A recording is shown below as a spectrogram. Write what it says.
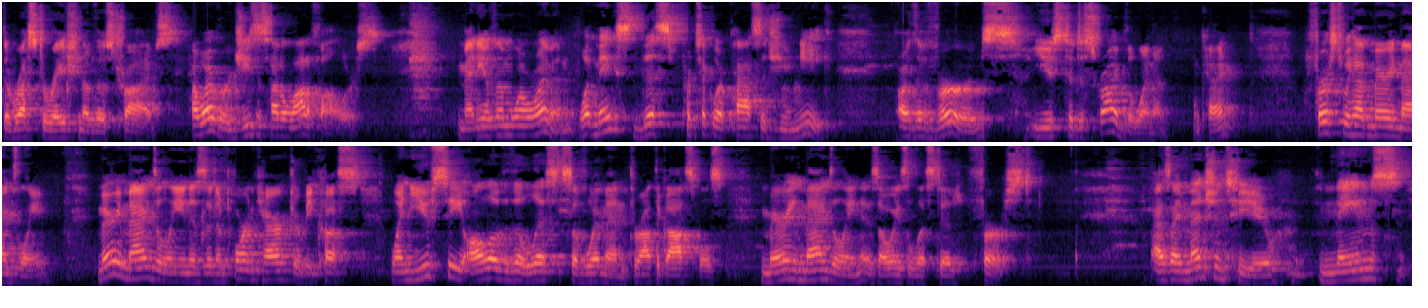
the restoration of those tribes. However, Jesus had a lot of followers. Many of them were women. What makes this particular passage unique are the verbs used to describe the women. Okay? First, we have Mary Magdalene. Mary Magdalene is an important character because when you see all of the lists of women throughout the Gospels, Mary Magdalene is always listed first. As I mentioned to you, names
